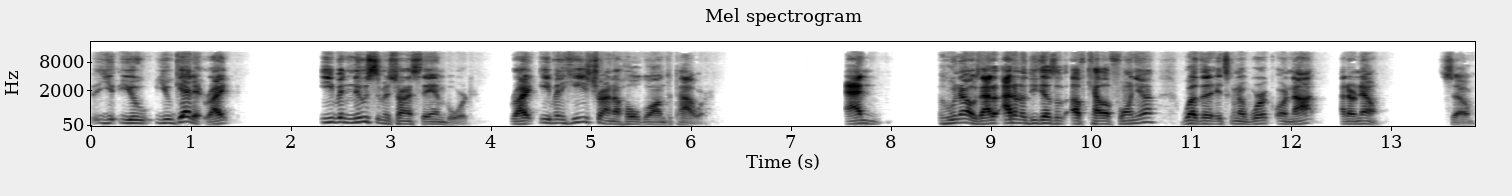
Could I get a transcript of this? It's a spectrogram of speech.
you, you you get it, right? Even Newsom is trying to stay on board, right? Even he's trying to hold on to power. And who knows? I don't, I don't know details of, of California, whether it's going to work or not. I don't know. So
